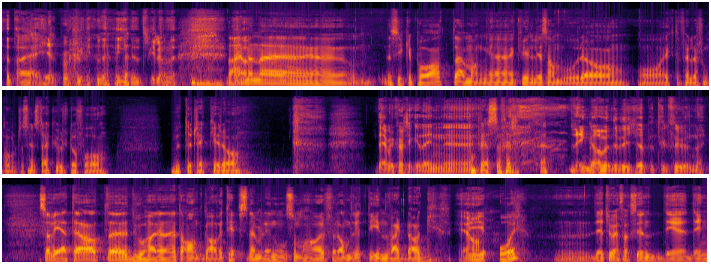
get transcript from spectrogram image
Da er jeg helt på bølgen. Det er ingen tvil om det. Nei, Ja. men eh, jeg er sikker på at det er mange kvinnelige samboere og, og ektefeller som kommer til å synes det er kult å få muttertrekker og Det er vel kanskje ikke den, eh, kompressor. den gaven du bør kjøpe til fruen. nei. Så vet jeg at eh, du har et annet gavetips, nemlig noe som har forandret din hverdag Ja. i år. Det tror jeg faktisk er det, den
